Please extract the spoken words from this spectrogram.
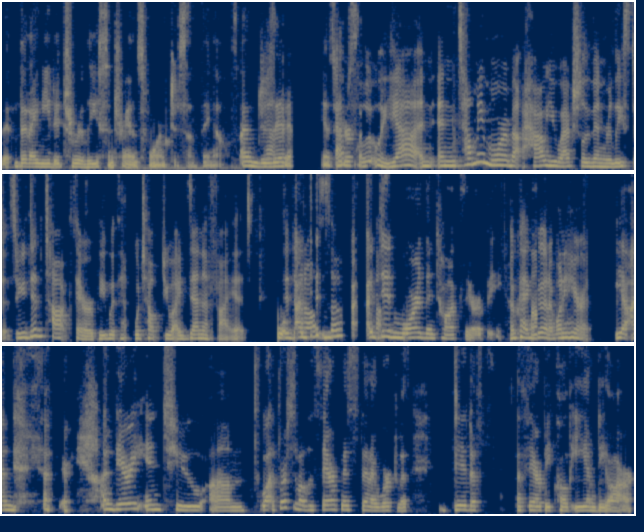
that, that I needed to release and transform to something else. I'm just yeah. Absolutely. Yeah. And and tell me more about how you actually then released it. So you did talk therapy with which helped you identify it. Well, did I did, also? I did more than talk therapy. Okay, um, good. Um, I want to hear it. Yeah, I'm I'm very into um well, first of all, the therapist that I worked with did a a therapy called EMDR,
